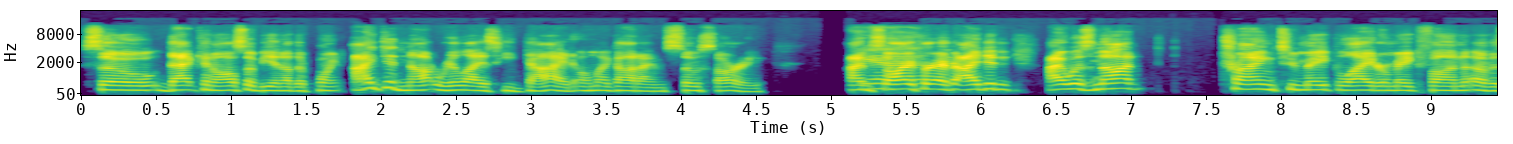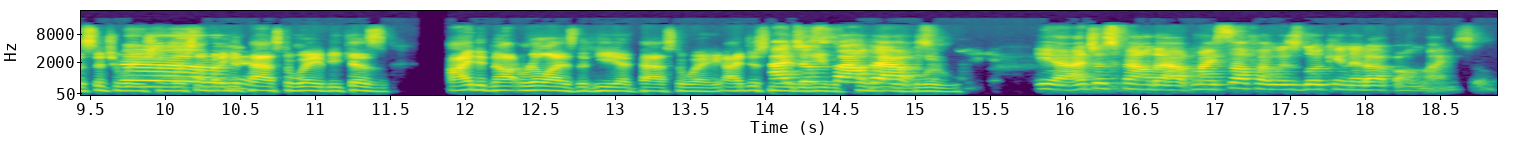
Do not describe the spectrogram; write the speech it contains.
So that can also be another point. I did not realize he died. Oh my God, I'm so sorry. I'm yeah. sorry for every, I didn't, I was not trying to make light or make fun of a situation where somebody had passed away because I did not realize that he had passed away. I just knew I just that he was found out. blue. Yeah, I just found out myself. I was looking it up online. So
